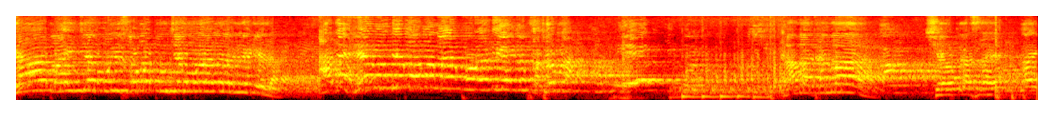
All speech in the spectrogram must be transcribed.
या बाईच्या मुलीसोबत तुमच्या मुलाला लग्न केलं? आता हे म्हणते बाबा ठरवला थांबा. थांबा शेवका साहेब. काय?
